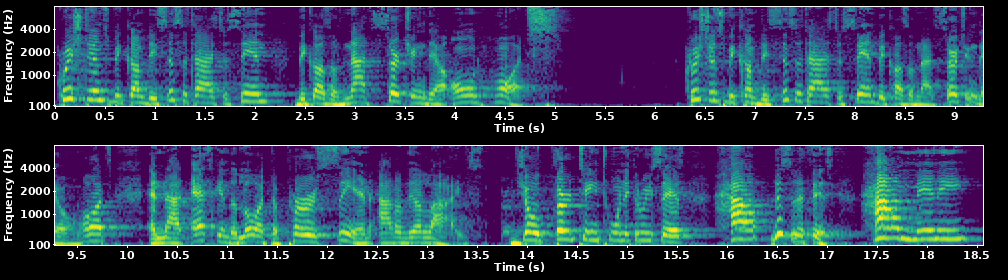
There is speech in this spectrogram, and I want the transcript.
Christians become desensitized to sin because of not searching their own hearts. Christians become desensitized to sin because of not searching their own hearts and not asking the Lord to purge sin out of their lives. Job 13, 23 says, How, listen to this, how many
